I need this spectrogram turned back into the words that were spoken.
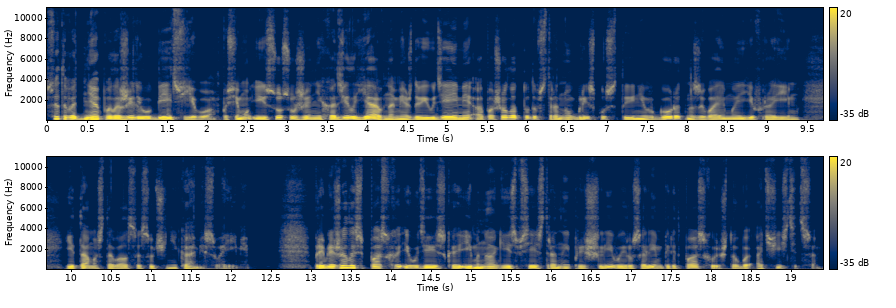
С этого дня положили убить его, посему Иисус уже не ходил явно между иудеями, а пошел оттуда в страну близ пустыни, в город, называемый Ефраим, и там оставался с учениками своими. Приближалась Пасха иудейская, и многие из всей страны пришли в Иерусалим перед Пасхой, чтобы очиститься.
